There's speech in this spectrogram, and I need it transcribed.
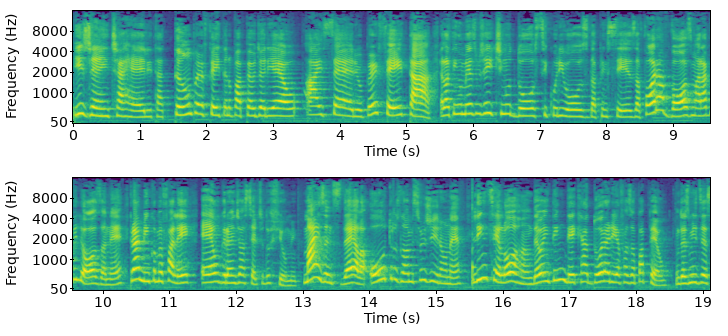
E, gente, a Halle tá tão perfeita no papel de Ariel. Ai, sério, perfeita. Ela tem o mesmo jeitinho doce, curioso da princesa, fora a voz maravilhosa, né? Pra mim, como eu falei, é o grande acerto do filme. Mas antes dela, outros nomes surgiram, né? Lindsay Lohan deu a entender que adoraria fazer o papel. Em 2017,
